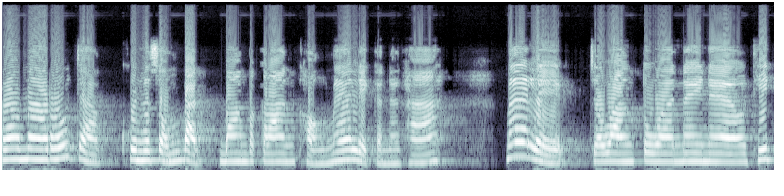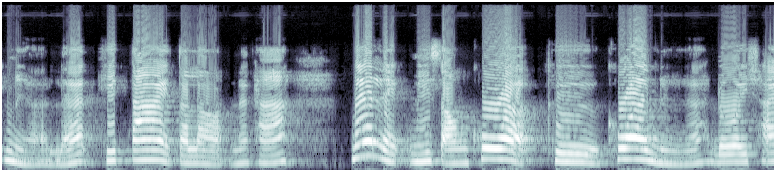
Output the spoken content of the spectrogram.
เรามารู้จักคุณสมบัติบางประการของแม่เหล็กกันนะคะ แม่เหล็กจะวางตัวในแนวทิศเหนือและทิศใต้ตลอดนะคะ แม่เหล็กมีสองขั้วคือขั้วเหนือโดยใช้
